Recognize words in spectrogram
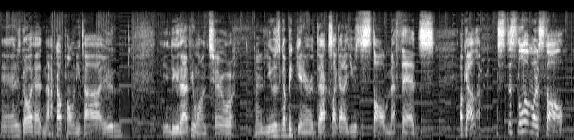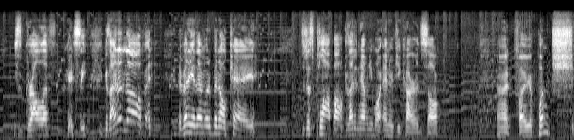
Yeah, just go ahead, knock out Ponyta. You can do that if you want to. I'm using a beginner deck, so I gotta use the stall methods. Okay, I'll, just, just a little more stall. Just Growlithe. Okay, see? Because I didn't know if any, if any of them would have been okay to just plop off, because I didn't have any more energy cards, so... Alright, Fire Punch,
